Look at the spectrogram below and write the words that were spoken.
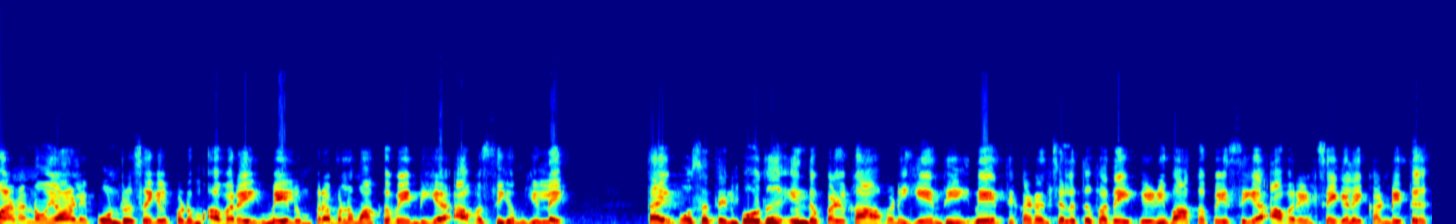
மனநோயாளி போன்று செயல்படும் அவரை மேலும் பிரபலமாக்க வேண்டிய அவசியம் இல்லை. தைப்பூசத்தின் போது இந்துக்கள் காவடி ஏந்தி நேர்த்திக்கடன் செலுத்துவதை இழிவாக பேசிய அவரின் செயலை கண்டித்து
